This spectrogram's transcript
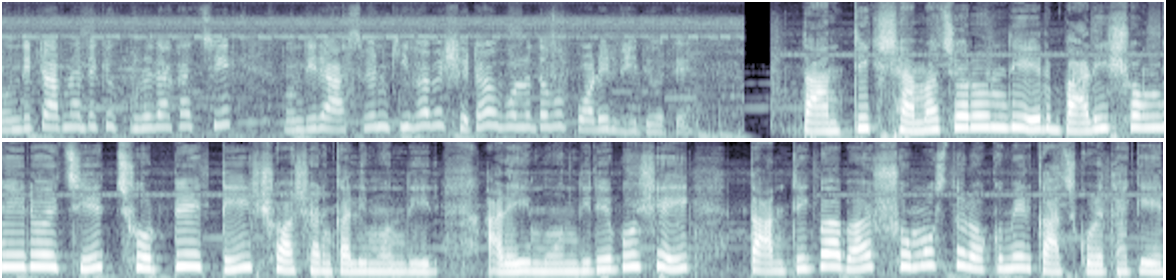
মন্দিরটা আপনাদেরকে ঘুরে দেখাচ্ছি। মন্দিরে আসবেন কীভাবে সেটাও বলে দেবো পরের ভিডিওতে। তান্ত্রিক শ্যামাচরণদের বাড়ির সঙ্গেই রয়েছে ছোট্ট একটি শ্মশানকালী মন্দির। আর এই মন্দিরে বসেই তান্ত্রিক বাবা সমস্ত রকমের কাজ করে থাকেন।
